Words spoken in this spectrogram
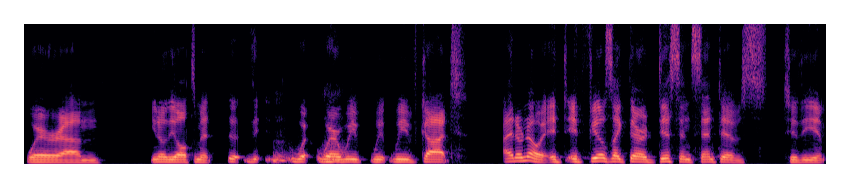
where um, you know the ultimate the, the, Mm. wh- where Mm. we we we've got I don't know it it feels like there are disincentives to the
